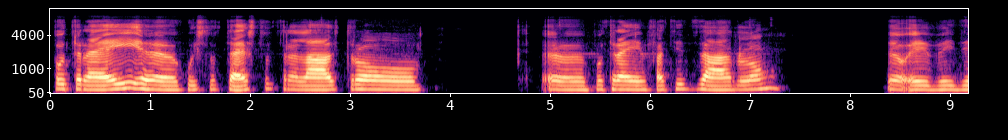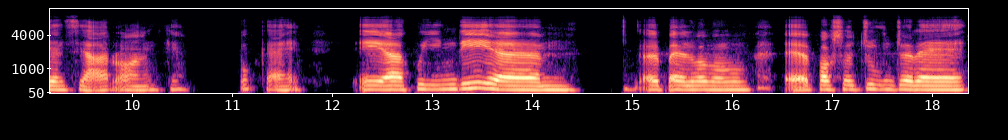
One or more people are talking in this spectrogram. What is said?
potrei, eh, questo testo, tra l'altro, eh, potrei enfatizzarlo e evidenziarlo anche. Ok, e eh, quindi ehm, eh, lo- eh, posso aggiungere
